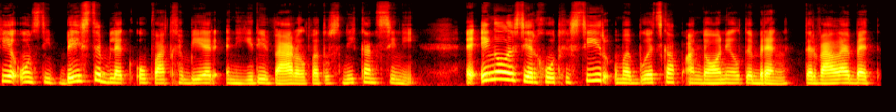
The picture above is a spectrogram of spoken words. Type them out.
gee ons die beste blik op wat gebeur in hierdie wêreld wat ons nie kan sien nie. 'n Engel is deur God gestuur om 'n boodskap aan Daniel te bring terwyl hy bid,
